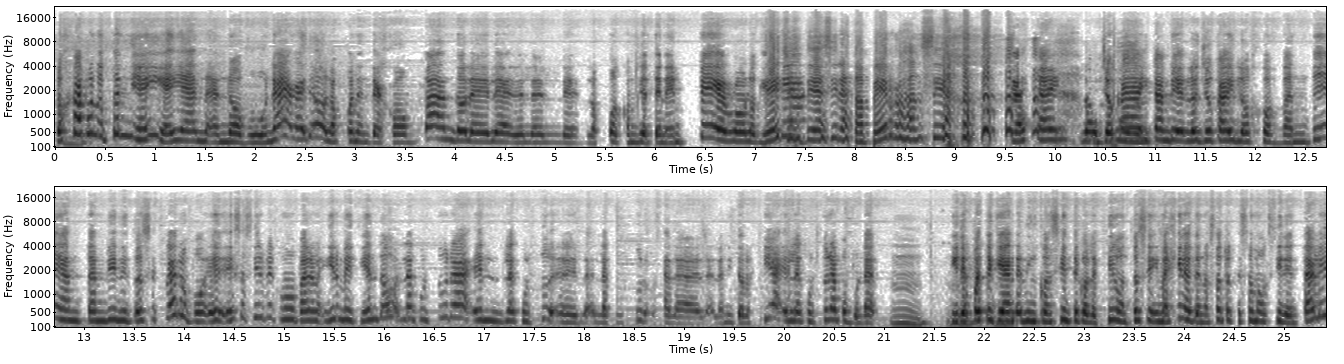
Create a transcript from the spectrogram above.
Los japos no están ni ahí, ahí andan Nobunaga, ¿no? los ponen desjompando, le, le, los convierten en perros, lo que De hecho, se te iba a decir, hasta perros han sido. Los yokai también, los yokai los bandean también, entonces, claro, pues, eso sirve como para ir metiendo la cultura en la cultura, eh, la, cultura, o sea, la, mitología en la cultura popular. Mm, y mm, después te quedan mm. en el inconsciente colectivo. Entonces, imagínate, nosotros que somos occidentales,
